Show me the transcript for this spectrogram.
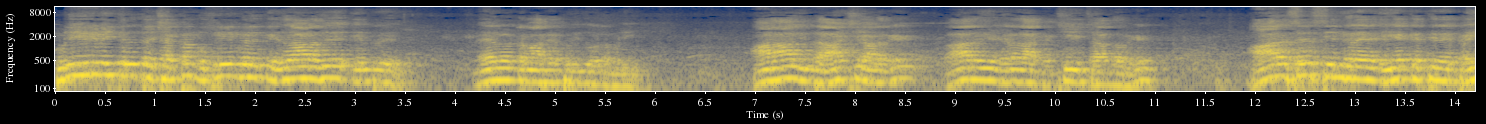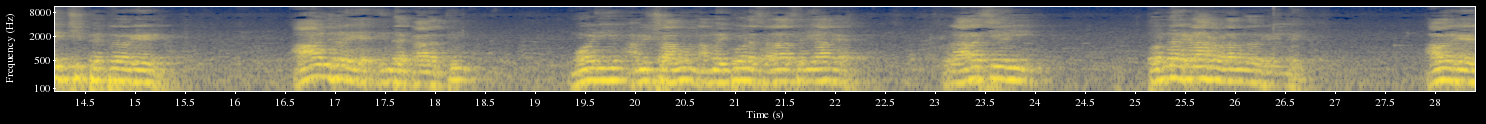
குடியுரிமை திருத்த சட்டம் முஸ்லிம்களுக்கு எதிரானது என்று மேலோட்டமாக புரிந்து கொள்ள முடியும். ஆனால் இந்த ஆட்சியாளர்கள் பாரதிய ஜனதா கட்சியை சார்ந்தவர்கள் ஆர்எஸ்எஸ் என்கிற இயக்கத்திலே பயிற்சி பெற்றவர்கள் ஆளுகிற இந்த காலத்தில் மோடியும் அமித்ஷாவும் நம்மை போல சராசரியாக ஒரு அரசியல் தொண்டர்களாக வளர்ந்தவர்கள் இல்லை. அவர்கள்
